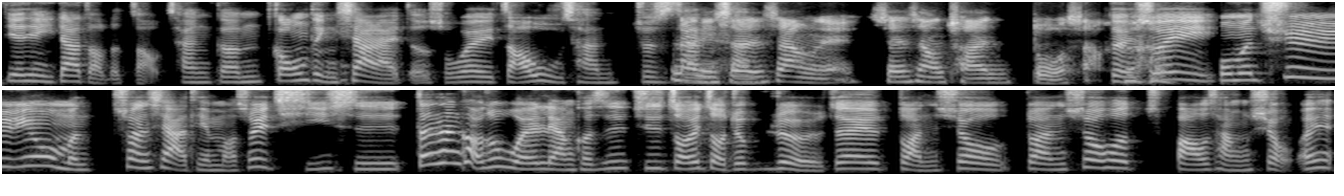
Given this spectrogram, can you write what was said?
第二天一大早的早餐跟宫顶下来的所谓早午餐，就是那你身。上嘞？身上穿多少？对，所 以我们去，因为我们算夏天嘛，所以其实登山口是微凉，可是其实走一走就热了，在短袖、短袖或薄长袖，哎，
